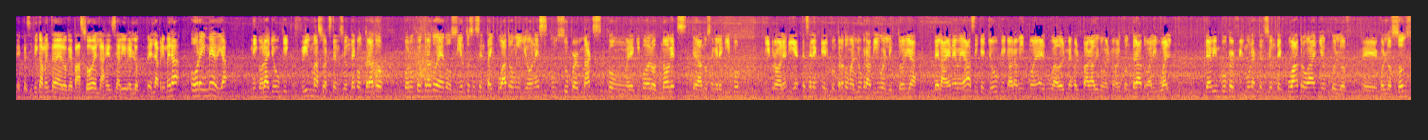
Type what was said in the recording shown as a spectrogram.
específicamente de lo que pasó en la agencia libre en la primera hora y media Nikola Jokic firma su extensión de contrato por un contrato de 264 millones, un super max con el equipo de los Nuggets, quedándose en el equipo. Y, y este es el, contrato más lucrativo en la historia de la NBA. Así que Jokic ahora mismo es el jugador mejor pagado y con el mejor contrato. Al igual, Devin Booker firma una extensión de 4 años con los, eh, con los Suns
